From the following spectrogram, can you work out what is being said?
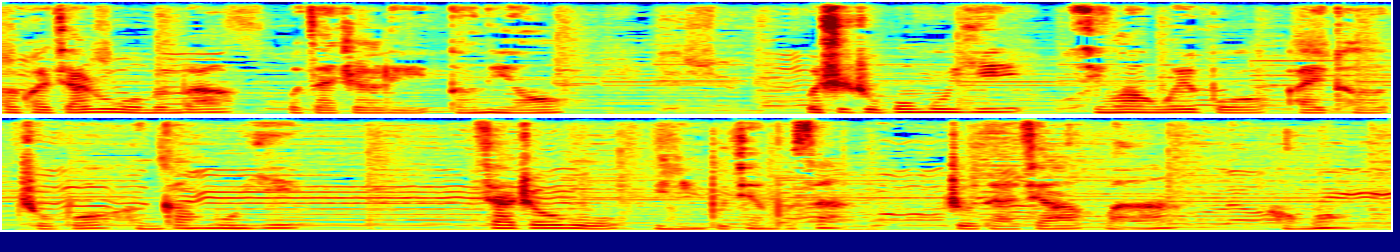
快快加入我们吧！我在这里等你哦。我是主播木一，新浪微博艾特主播横杠木一，下周五与您不见不散，祝大家晚安，好梦。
